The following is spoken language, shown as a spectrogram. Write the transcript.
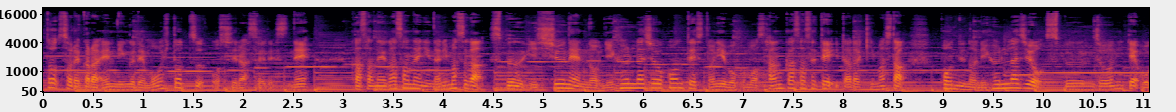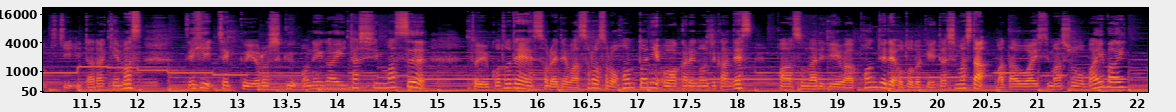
と、それからエンディングでもう一つお知らせですね。重ね重ねになりますが、スプーン1周年の2分ラジオコンテストに僕も参加させていただきました。ポンデュの2分ラジオ、スプーン上にてお聞きいただけます。ぜひチェックよろしくお願いいたします。ということで、それではそろそろ本当にお別れのお時間です。パーソナリティはポンデュでお届けいたしました。またお会いしましょう。バイバイ。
